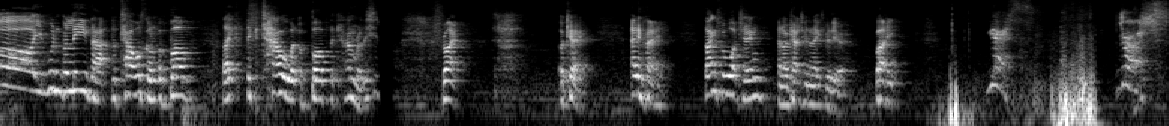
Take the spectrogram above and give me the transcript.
Oh, you wouldn't believe that. The towel's gone above, like the towel went above the camera. This is, right. Okay. Anyway, thanks for watching and I'll catch you in the next video. Bye. Yes! Yes!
